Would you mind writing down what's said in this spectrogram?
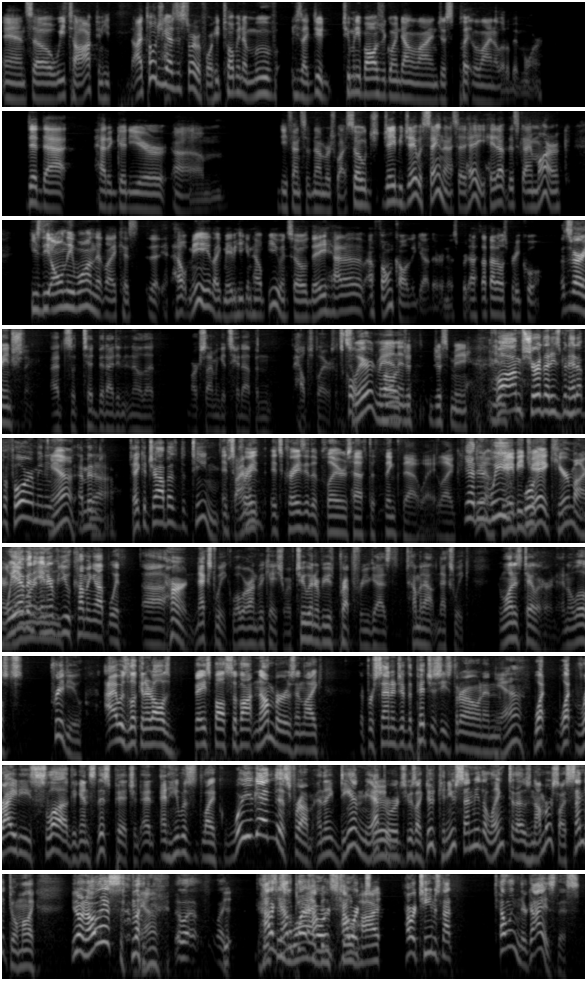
And so we talked, and he. I told you guys this story before. He told me to move. He's like, dude, too many balls are going down the line. Just play the line a little bit more. Did that. Had a good year, um, defensive numbers wise. So JBJ was saying that. Said, hey, hit up this guy Mark. He's the only one that like has that helped me. Like maybe he can help you. And so they had a, a phone call together, and it was. Pretty, I thought that was pretty cool. That's very interesting. That's a tidbit I didn't know that Mark Simon gets hit up and helps players. It's It's cool. weird, man. well, and just, just me. Well, I'm sure that he's been hit up before. I mean, he, Yeah. I mean, Yeah. take a job as the team. it's crazy. It's crazy that players have to think that way. Like, Yeah, you dude, know, we- JBJ, well, Kiermaier. We have an weren't in- interview coming up with uh, Hearn next week while we're on vacation. We have two interviews prepped for you guys coming out next week. And one is Taylor Hearn. And a little preview. I was looking at all his baseball savant numbers and like the percentage of the pitches he's thrown and Yeah. what what righties slug against this pitch and, and and he was like, Where you getting this from? And then he DM'd me afterwards. He was like, Dude, can you send me the link to those numbers? So I sent it to him. I'm like, You don't know this? like, Yeah. like Th- how, this how is to play I've how are, so how are, high- how are teams not telling their guys this?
